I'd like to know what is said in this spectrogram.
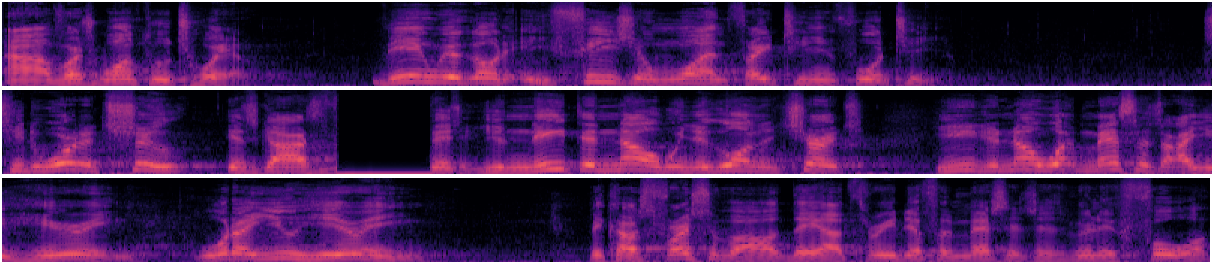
uh, verse 1 through 12. Then we'll go to Ephesians 1, 13 and 14. See, the word of truth is God's vision. You need to know when you're going to church, you need to know what message are you hearing? What are you hearing? Because first of all, there are three different messages, really four,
